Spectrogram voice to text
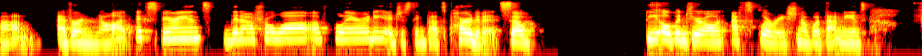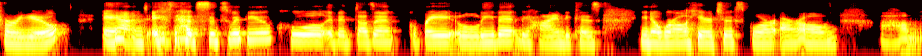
um, ever not experience the natural law of polarity. I just think that's part of it. So be open to your own exploration of what that means for you. And if that sits with you, cool. If it doesn't, great, leave it behind because, you know, we're all here to explore our own um,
